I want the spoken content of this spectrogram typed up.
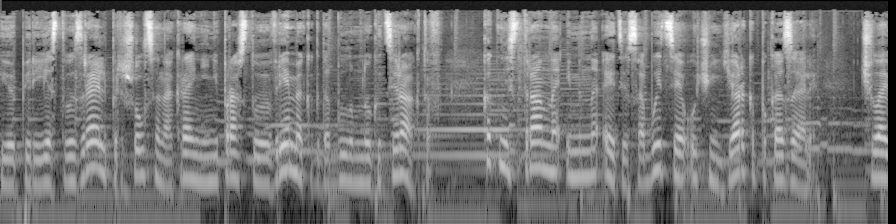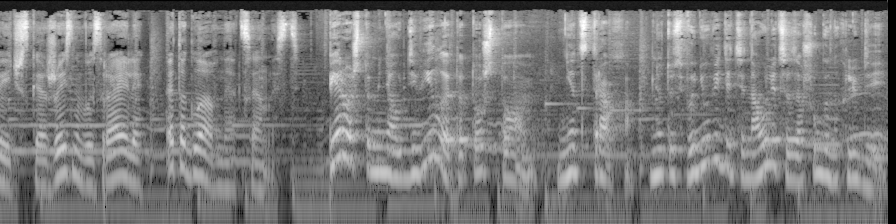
Ее переезд в Израиль пришелся на крайне непростое время, когда было много терактов. Как ни странно, именно эти события очень ярко показали – Человеческая жизнь в Израиле – это главная ценность. Первое, что меня удивило, это то, что нет страха. Ну, то есть вы не увидите на улице зашуганных людей.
